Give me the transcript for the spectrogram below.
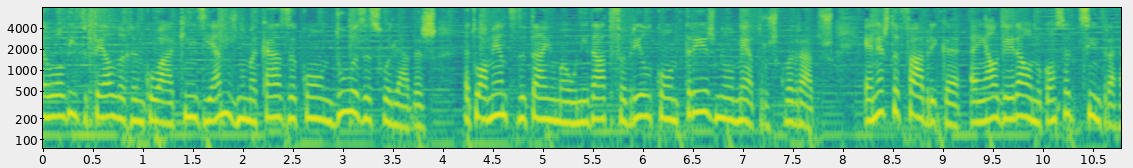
A Olivetel arrancou há 15 anos numa casa com duas assoalhadas. Atualmente detém uma unidade fabril com 3 mil metros quadrados. É nesta fábrica, em Algueirão, no Conselho de Sintra,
